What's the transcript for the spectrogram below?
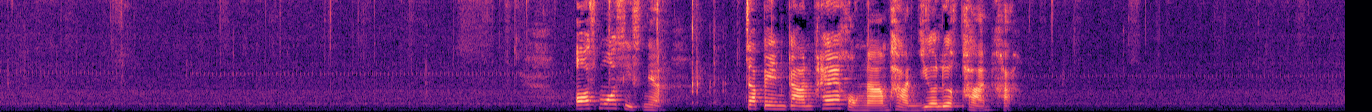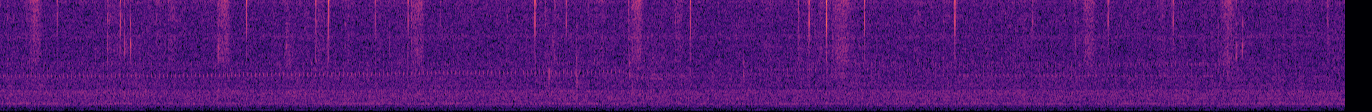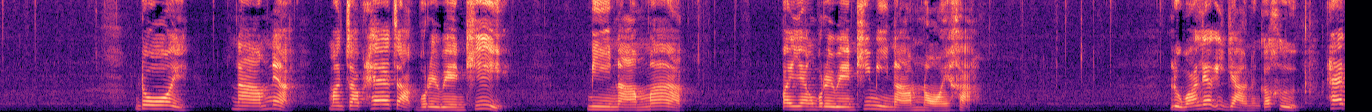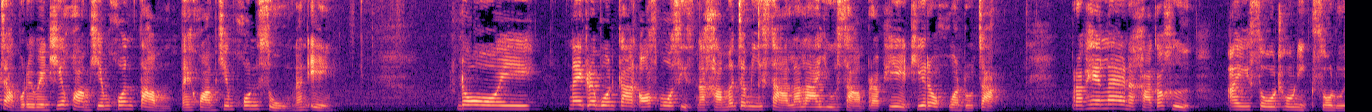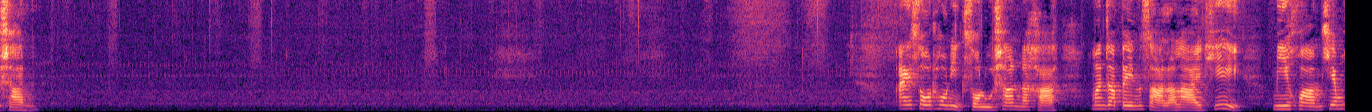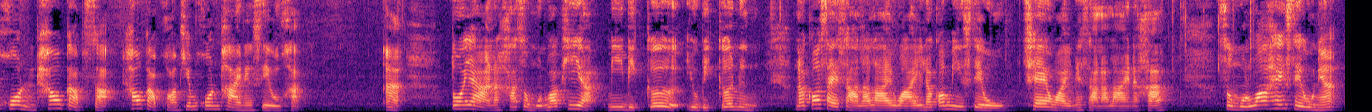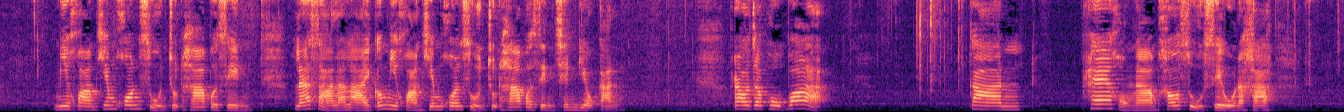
osmosis เนี่ย จะเป็นการแพร่ของน้ำผ่านเยื่อเลือกผ่านค่ะ โดย น้ำเนี่ย มันจะแพร่จากบริเวณที่มีน้ำมาก ไปยังบริเวณที่มีน้ำน้อยค่ะ หรือว่าเรียกอีกอย่างหนึ่งก็คือ แพร่จากบริเวณที่ความเข้มข้นต่ำไปความเข้มข้นสูงนั่นเอง โดยในกระบวนการออสโมซิสนะคะ มันจะมีสารละลายอยู่ 3 ประเภทที่เราควรรู้จัก ประเภทแรกนะคะก็คือ isotonic solution โซโทนิกโซลูชันนะคะ มันจะเป็นสารละลายที่มีความเข้มข้นเท่ากับสะเท่ากับความเข้มข้นภายในเซลล์ค่ะอะตัวอย่างนะคะ สมมุติว่าพี่อะมีบิกเกอร์อยู่บิกเกอร์หนึ่งแล้วก็ใส่สารละลายไว้ แล้วก็มีเซลล์แช่ไว้ในสารละลายนะคะ สมมุติว่าให้เซลล์เนี้ยมีความเข้มข้น 0.5%และสารละลายก็มีความเข้มข้น 0.5%เช่นเดียวกัน เราจะพบว่าการ แพร่ของน้ำเข้าสู่เซลล์นะคะ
